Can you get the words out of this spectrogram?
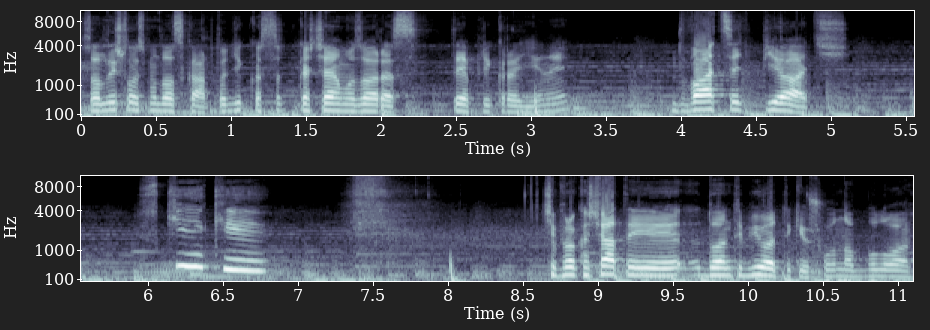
Залишилось Мадагаскар. Тоді качаємо зараз теплі країни. 25. Скільки? Чи прокачати до антибіотиків, щоб воно було.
